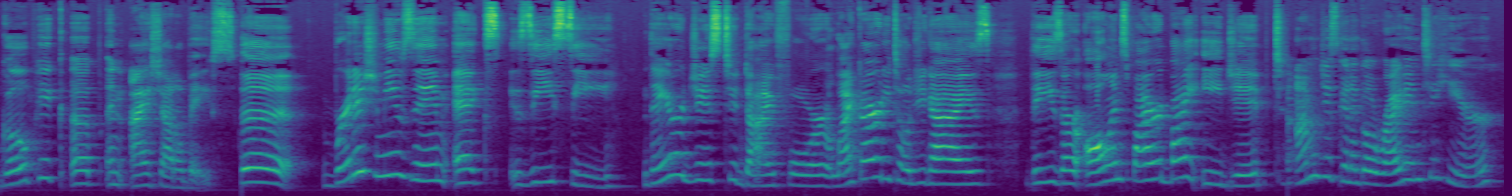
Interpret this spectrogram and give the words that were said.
go pick up an eyeshadow base. The British Museum x Zeesea, they are just to die for. Like I already told you guys, these are all inspired by Egypt. I'm just gonna go right into here.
